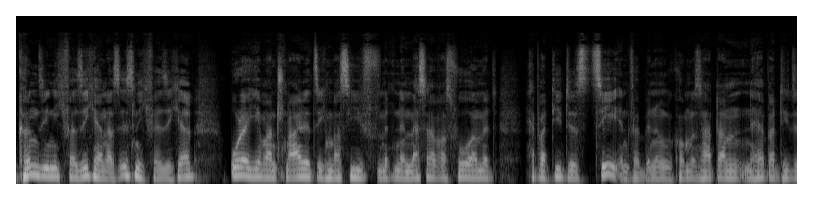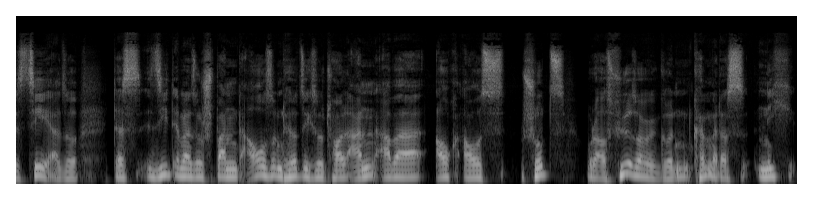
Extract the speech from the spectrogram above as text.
können sie nicht versichern, das ist nicht versichert. Oder jemand schneidet sich massiv mit einem Messer, was vorher mit Hepatitis C in Verbindung gekommen ist, hat dann eine Hepatitis C. Also das sieht immer so spannend aus und hört sich so toll an, aber auch aus Schutz oder aus Fürsorgegründen können wir das nicht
